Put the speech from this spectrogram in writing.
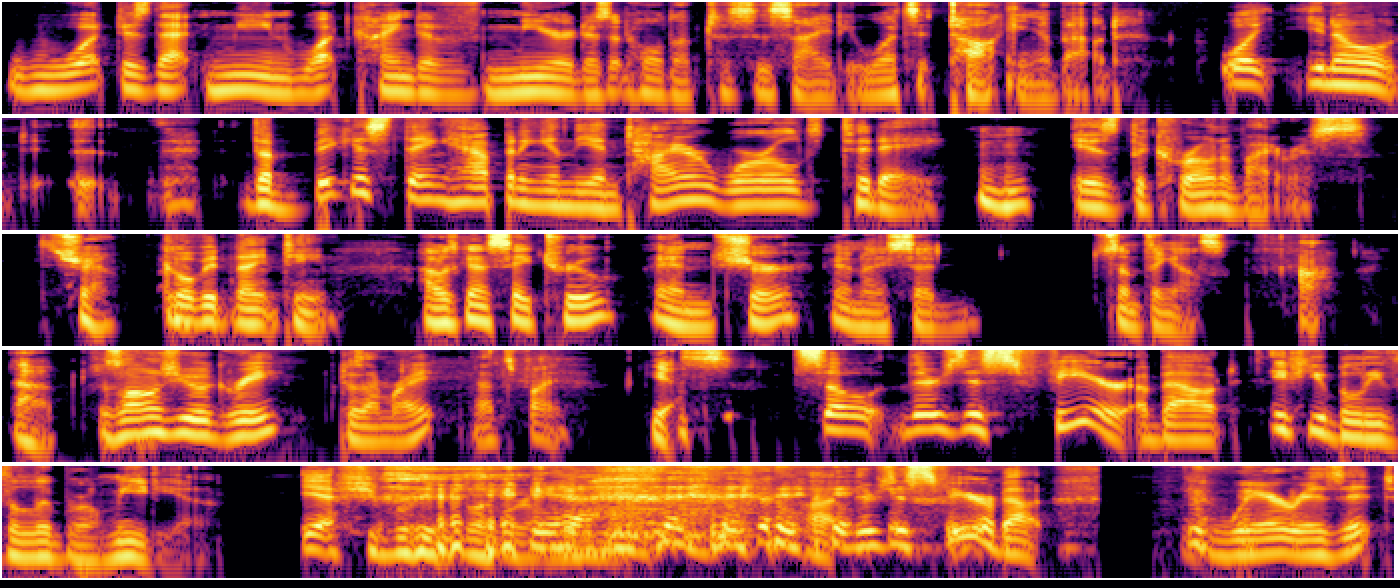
What does that mean? What kind of mirror does it hold up to society? What's it talking about? Well, you know, the biggest thing happening in the entire world today is the coronavirus, Sure. COVID 19. I was going to say true and sure, and I said something else. Ah. Uh, As long as you agree, because I'm right, that's fine. yes, So there's this fear about, if you believe the liberal media. yeah, if you believe the liberal media. uh, there's this fear about where is it,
